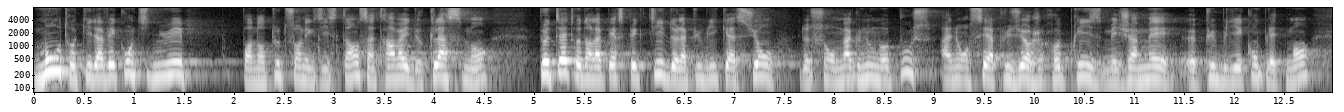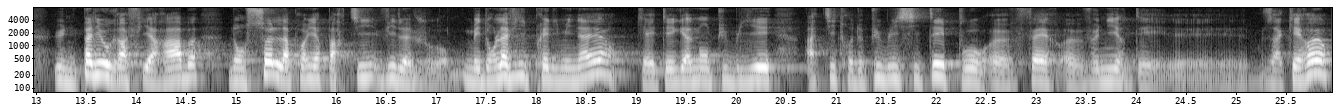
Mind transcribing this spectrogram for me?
montrent qu'il avait continué pendant toute son existence un travail de classement, peut-être dans la perspective de la publication de son magnum opus, annoncé à plusieurs reprises mais jamais euh, publié complètement, une paléographie arabe dont seule la première partie vit le jour, mais dont l'avis préliminaire, qui a été également publié à titre de publicité pour euh, faire euh, venir des acquéreurs,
